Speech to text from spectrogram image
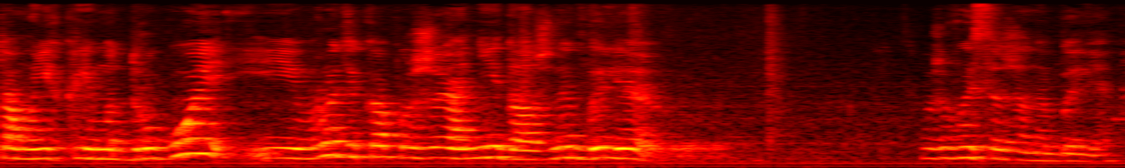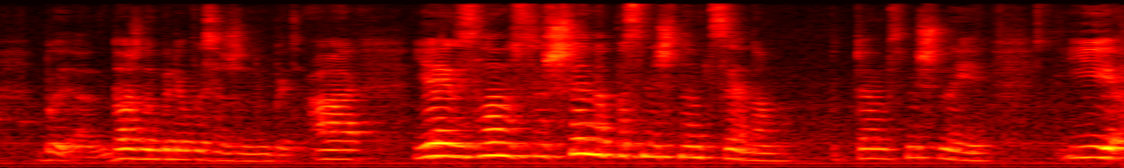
там у них климат другой, и вроде как уже они должны были, уже высажены были, должны были высажены быть. А я их взяла ну, совершенно по смешным ценам, прям смешные. И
